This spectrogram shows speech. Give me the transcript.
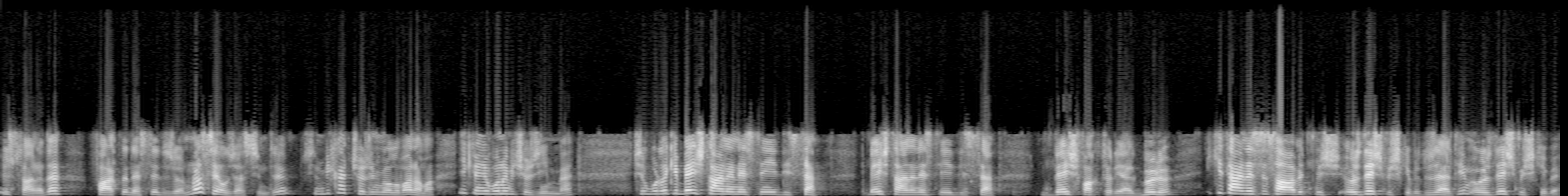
Üç tane de farklı nesne diziyorum. Nasıl yapacağız şimdi? Şimdi birkaç çözüm yolu var ama ilk önce bunu bir çözeyim ben. Şimdi buradaki 5 tane nesneyi dizsem, 5 tane nesneyi dizsem, 5 faktöriyel bölü, iki tanesi sabitmiş, özdeşmiş gibi düzelteyim, özdeşmiş gibi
